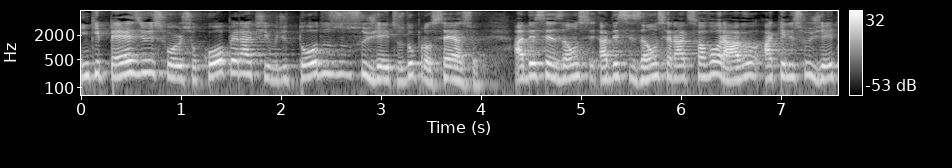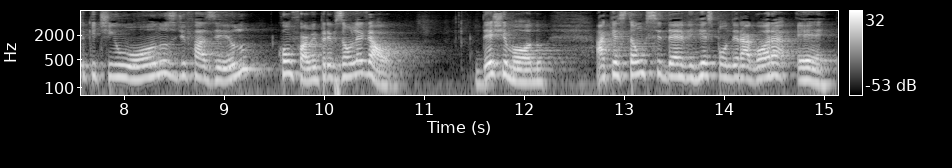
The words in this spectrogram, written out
em que pese o esforço cooperativo de todos os sujeitos do processo, a decisão, a decisão será desfavorável àquele sujeito que tinha o ônus de fazê-lo conforme previsão legal. Deste modo, a questão que se deve responder agora é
